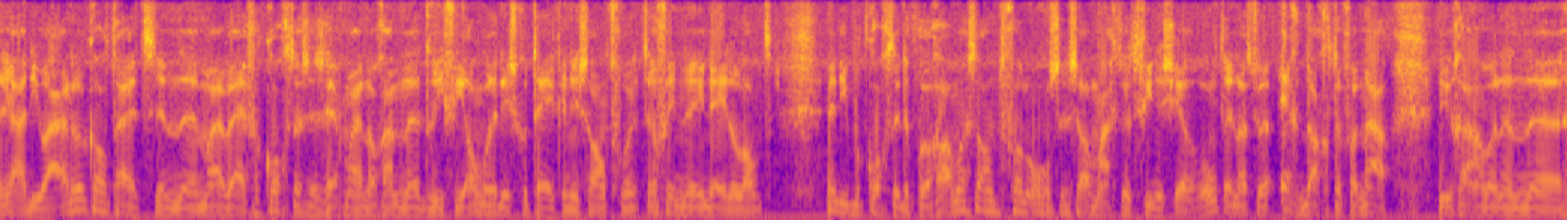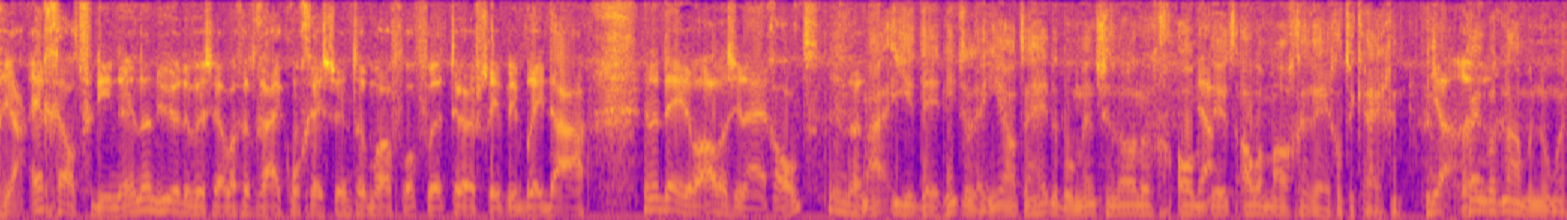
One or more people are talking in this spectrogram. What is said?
ja, die waren er ook altijd. En, maar wij verkochten ze zeg maar nog aan drie, vier andere discotheken in Zandvoort. Of in, in Nederland. En die bekochten de programma's dan van ons. En zo maakten we het financieel rond. En als we echt dachten van nou, nu gaan we een, ja, echt geld verdienen. En dan huurden we zelf het Rijcongrescentrum af of uh, Turfschip in Breda. En dan deden we alles in eigen hand. Dan... Maar je deed niet alleen. Je had een heleboel mensen nodig om dit allemaal geregeld te krijgen. Ja, kan je wat namen noemen?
